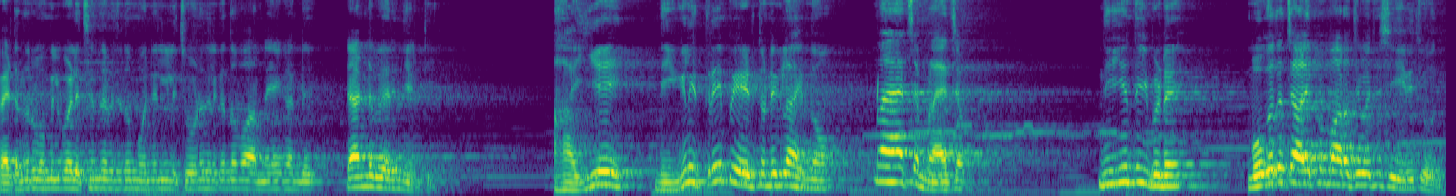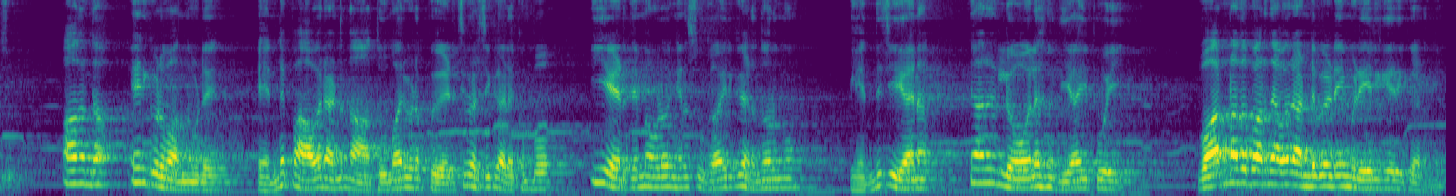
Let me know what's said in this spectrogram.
പെട്ടെന്ന് റൂമിൽ വെളിച്ചം തെളിച്ചതും മുന്നിൽ ഇളിച്ചുകൊണ്ട് നിൽക്കുന്ന വർണയെ കണ്ട് രണ്ടുപേരും ഞെട്ടി. അയ്യേ നിങ്ങൾ ഇത്രയും പേടിത്തൊണ്ടികളായിരുന്നോ? മ്ലാച്ചം മ്ലാച്ചം. നീ എന്ത് ഇവിടെ? മുഖത്തെ ചാളിപ്പ് മറച്ചു വെച്ച് ശീലി ചോദിച്ചു. അതെന്താ? എനിക്കിവിടെ വന്നൂടെ. എന്റെ പാവ രണ്ട് നാത്തൂമാർ ഇവിടെ പേടിച്ച് വരച്ച് കിടക്കുമ്പോ ഈ ഏടത്തേമ്മ അവിടെ ഇങ്ങനെ സുഖമായിരിക്കും കിടന്നുറങ്ങും. എന്ത് ചെയ്യാനാ? ഞാനൊരു ലോല പോയി വർണത് പറഞ്ഞ് അവർ രണ്ടുപേരുടെയും ഇടയിൽ കയറി കിടന്നു.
